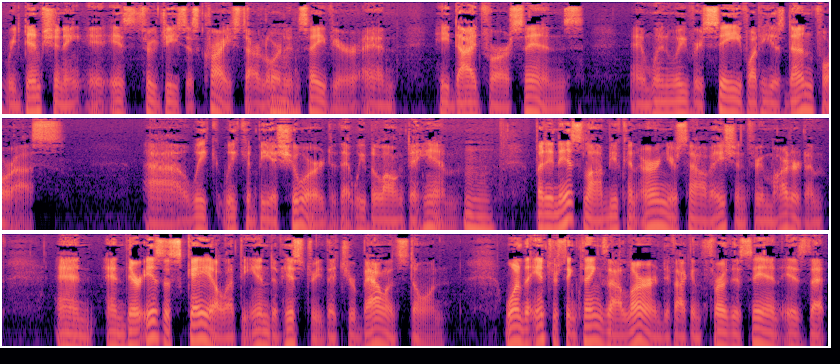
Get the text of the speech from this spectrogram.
redemption is through Jesus Christ, our Lord Mhm. and Savior, and He died for our sins. And when we receive what He has done for us, uh, we we can be assured that we belong to Him. Mm, But in Islam, you can earn your salvation through martyrdom, and and there is a scale at the end of history that you're balanced on. One of the interesting things I learned, if I can throw this in, is that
